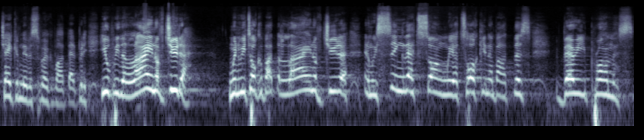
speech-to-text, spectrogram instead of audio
Jacob never spoke about that, but he'll be the lion of Judah. When we talk about the lion of Judah and we sing that song, we are talking about this very promise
